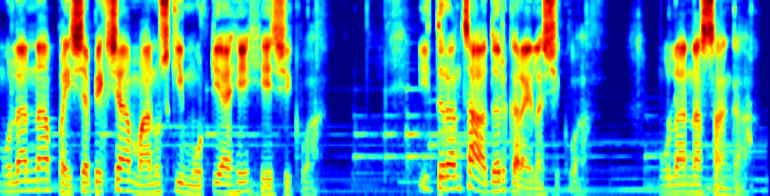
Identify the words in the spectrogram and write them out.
मुलांना पैशापेक्षा माणुसकी मोठी आहे हे शिकवा. इतरांचा आदर करायला शिकवा. मुलांना सांगा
